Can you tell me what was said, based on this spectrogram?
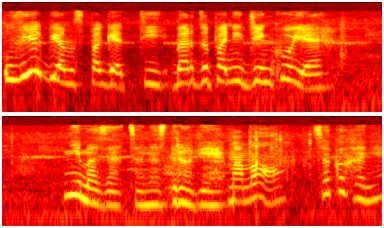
Uwielbiam spaghetti. Bardzo pani dziękuję. Nie ma za co, na zdrowie. Mamo, Co, kochanie?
